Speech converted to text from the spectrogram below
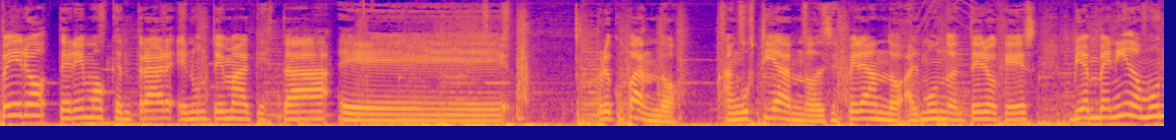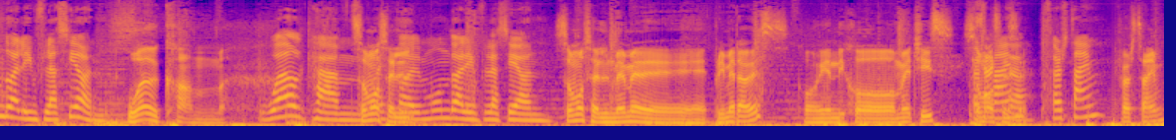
Pero tenemos que entrar en un tema que está eh, preocupando, angustiando, desesperando al mundo entero, que es bienvenido mundo a la inflación. Welcome. Welcome Somos el- del mundo a la inflación. Somos el meme de primera vez, como bien dijo Mechis. Somos First ese. time. First time. First time.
